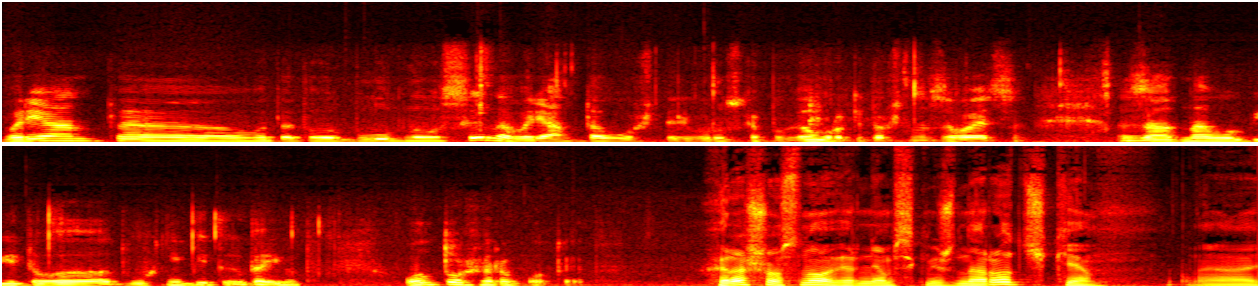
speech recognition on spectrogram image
вариант э, вот этого блудного сына, вариант того, что в русской поговорке то, что называется, за одного битого двух небитых дают, он тоже работает. Хорошо, снова вернемся к международочке. Э,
